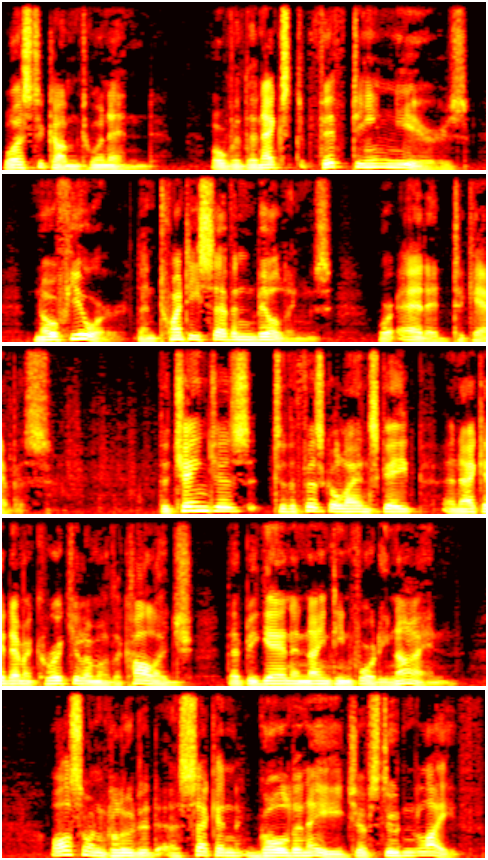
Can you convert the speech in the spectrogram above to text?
was to come to an end. Over the next 15 years, no fewer than 27 buildings were added to campus. The changes to the physical landscape and academic curriculum of the college that began in 1949 also included a second golden age of student life.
